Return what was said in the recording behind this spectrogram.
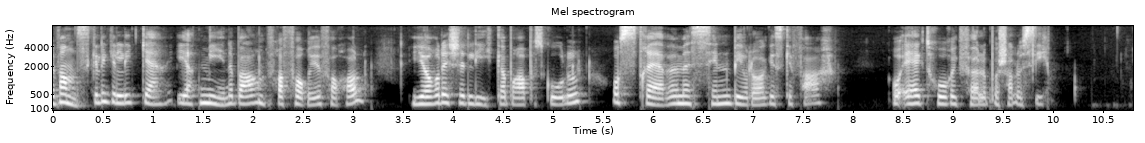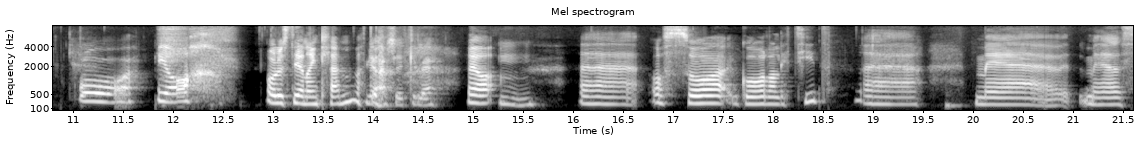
Det vanskelige ligger i at mine barn fra forrige forhold gjør det ikke like bra på skolen og strever med sin biologiske far. Og jeg tror jeg føler på sjalusi. Åh, Ja. Har lyst til å gi henne en klem, vet du. ja, skikkelig. Ja. Mm. Eh, og så går det litt tid. Eh, med, med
